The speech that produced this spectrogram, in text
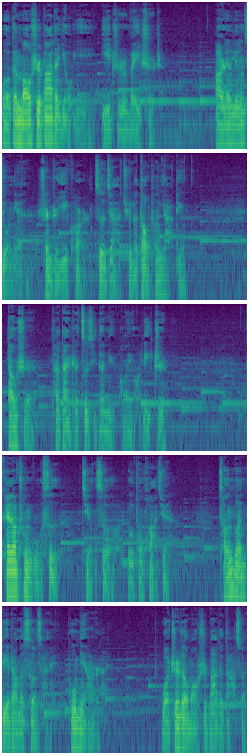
我跟毛十八的友谊一直维持着。二零零九年，甚至一块儿自驾去了稻城亚丁。当时他带着自己的女朋友荔枝，开到冲古寺，景色如同画卷，层峦叠嶂的色彩扑面而来。我知道毛十八的打算，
